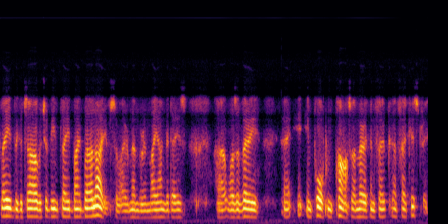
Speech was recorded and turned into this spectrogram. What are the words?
played the guitar which had been played by Burl Ives, who I remember in my younger days uh, was a very uh, important part of American folk, uh, folk history.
